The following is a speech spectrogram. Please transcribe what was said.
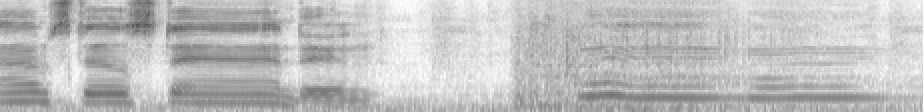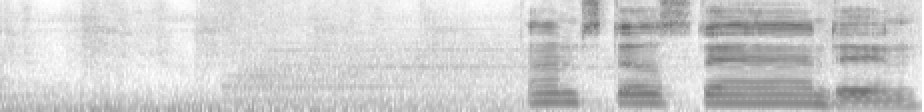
I'm still standing. I'm still standing.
